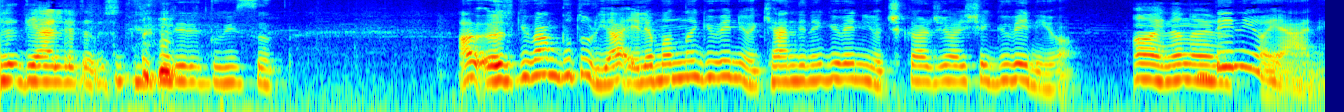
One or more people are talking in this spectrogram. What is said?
diğer- diğerleri de duysun. birileri duysun. Abi özgüven budur ya elemanına güveniyor kendine güveniyor çıkaracağı işe güveniyor Aynen öyle. deniyor yani.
